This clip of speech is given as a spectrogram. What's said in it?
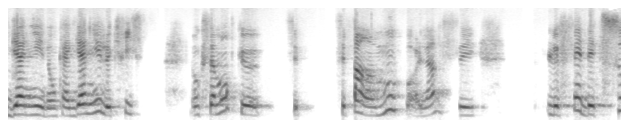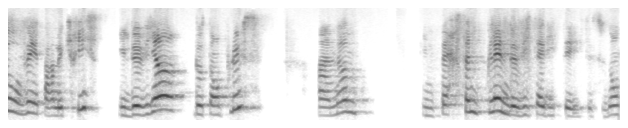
gagner, donc à gagner le Christ. Donc ça montre que c'est pas un mot, Paul, hein, c'est le fait d'être sauvé par le Christ, il devient d'autant plus un homme, une personne pleine de vitalité. C'est ce dont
